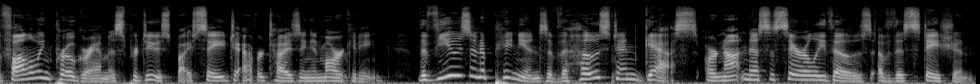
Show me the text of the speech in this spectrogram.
The following program is produced by Sage Advertising and Marketing. The views and opinions of the host and guests are not necessarily those of this station.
